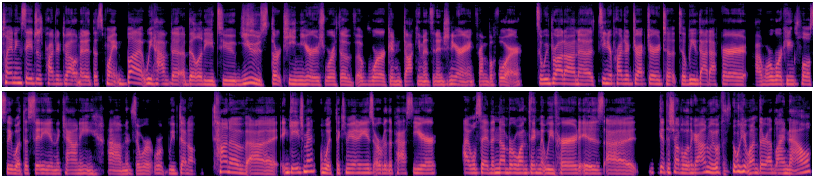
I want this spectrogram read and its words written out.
planning stages, project development at this point. But we have the ability to use 13 years worth of, of work and documents and engineering from before. So we brought on a senior project director to, to lead that effort. Uh, we're working closely with the city and the county. Um, and so we have done a ton of uh, engagement with the communities over the past year. I will say the number one thing that we've heard is uh, get the shovel in the ground. We want, we want the red line now,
